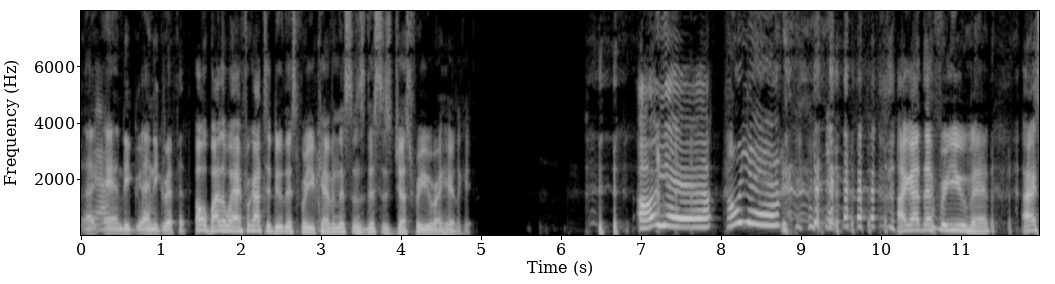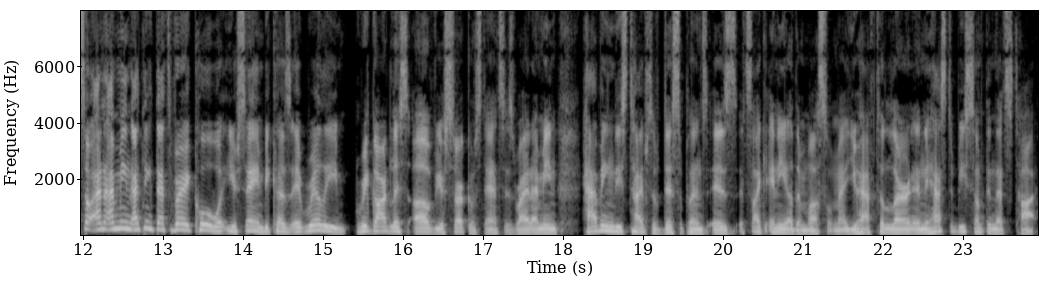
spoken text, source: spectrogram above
like Yeah. Andy Andy Griffith. oh by the way i forgot to do this for you kevin this is this is just for you right here look at oh yeah Oh yeah, I got that for you, man. All right. So, and I mean, I think that's very cool what you're saying because it really, regardless of your circumstances, right? I mean, having these types of disciplines is, it's like any other muscle, man. You have to learn and it has to be something that's taught.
